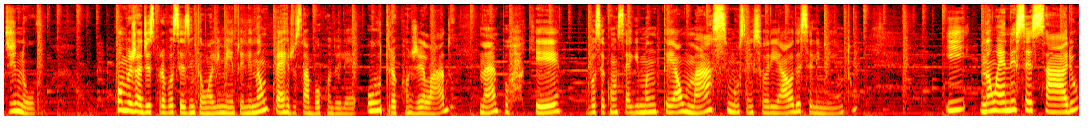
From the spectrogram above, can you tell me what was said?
de novo. Como eu já disse para vocês, então o alimento ele não perde o sabor quando ele é ultra congelado, né? Porque você consegue manter ao máximo o sensorial desse alimento. E não é necessário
